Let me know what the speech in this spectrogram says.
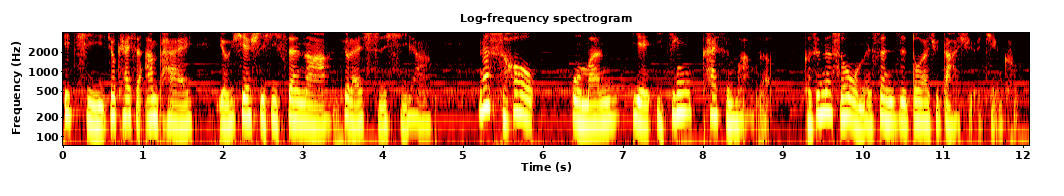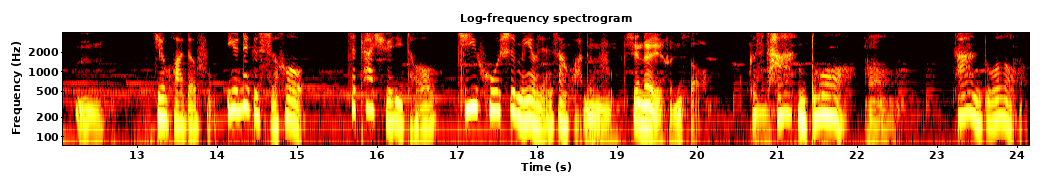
一起就开始安排有一些实习生啊，就来实习啊。那时候我们也已经开始忙了，可是那时候我们甚至都要去大学兼课，嗯兼华德福，因为那个时候在大学里头几乎是没有人上华德福，嗯，现在也很少可是差很多，啊、差很多了。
